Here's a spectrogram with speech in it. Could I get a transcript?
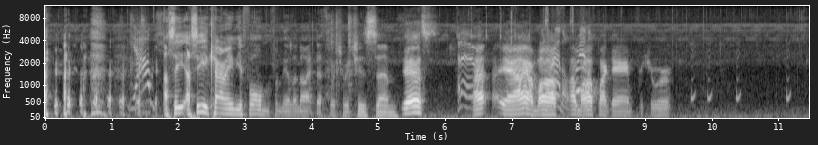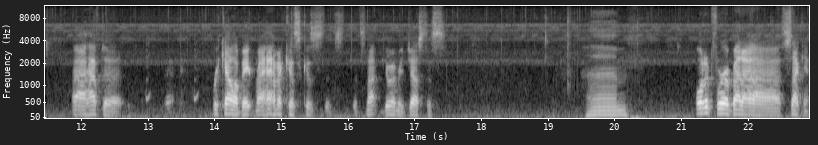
I see. I see you carrying your form from the other night, Deathwish, which is um, Yes, Hello. I, yeah, I am off. Scramble, I'm scramble. off my game for sure. I have to recalibrate my abacus because it's it's not doing me justice. um. Hold it for about a second.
